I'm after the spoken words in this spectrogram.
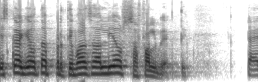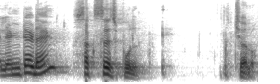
इसका क्या होता है? प्रतिभाशाली और सफल व्यक्ति टैलेंटेड एंड सक्सेसफुल चलो,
